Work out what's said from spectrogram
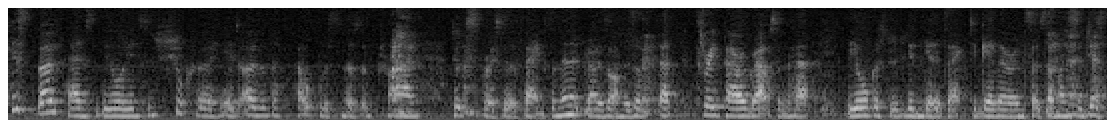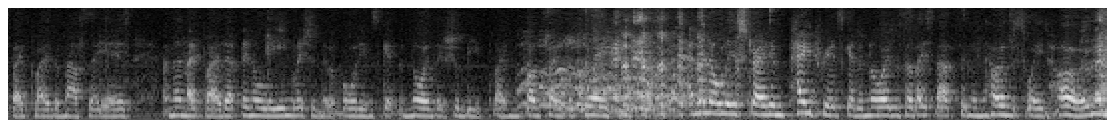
kissed both hands to the audience and shook her head over the helplessness of trying to express her thanks. And then it goes on. There's a, that three paragraphs of how the orchestra didn't get its act together, and so someone suggests they play the Marseillaise, and then they play that. Then all the English and the audience get annoyed. They should be playing God Save the Queen. and then all the Australian patriots get annoyed, and so they start singing Home Sweet Home. it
